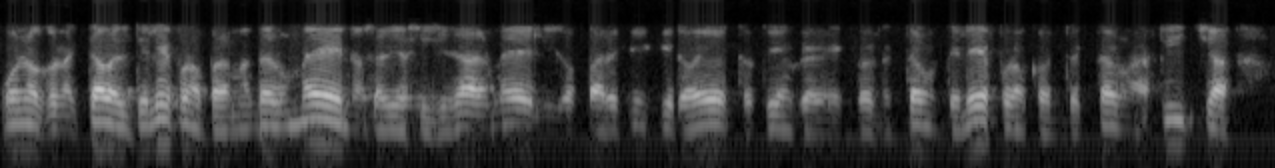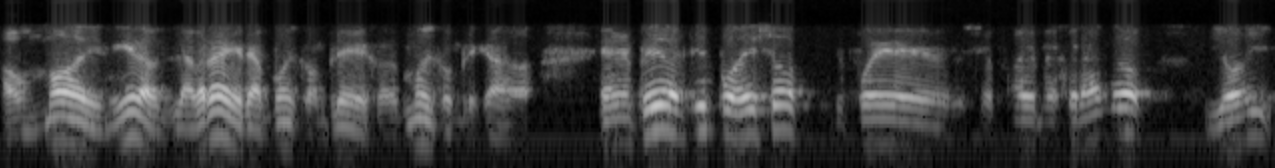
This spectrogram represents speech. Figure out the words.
Uno conectaba el teléfono para mandar un mail, no sabía si llegaba el mail, digo, ¿para qué quiero esto? Tengo que conectar un teléfono, conectar una ficha a un modem, y era, la verdad era muy complejo, muy complicado. En el periodo del tiempo eso fue, se fue mejorando y hoy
